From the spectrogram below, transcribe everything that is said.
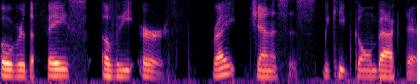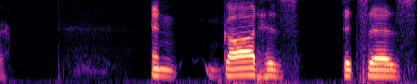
over the face of the earth, right? Genesis. We keep going back there. And God has it says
